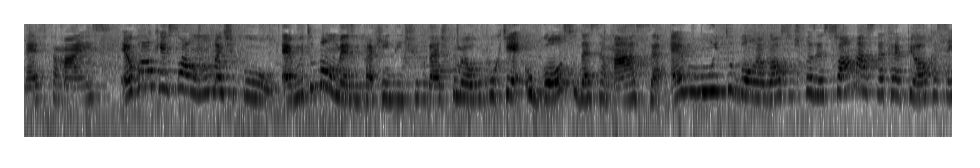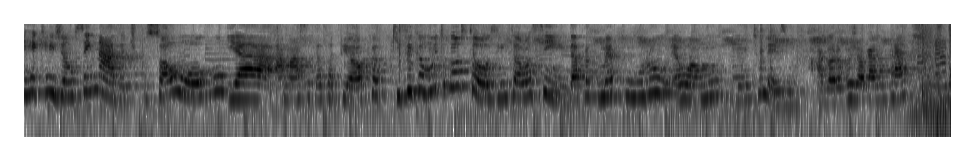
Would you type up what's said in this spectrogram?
né, fica mais... Eu coloquei só um, mas tipo, é muito bom mesmo pra quem tem dificuldade de comer ovo, porque o gosto dessa massa é muito bom. Eu gosto de fazer só a massa da crepioca, sem requeijão, sem nada. Tipo, só o ovo e a, a massa da tapioca, que fica muito gostoso. Então, assim, dá pra comer puro, eu amo muito mesmo. Agora eu vou jogar no pratinho.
